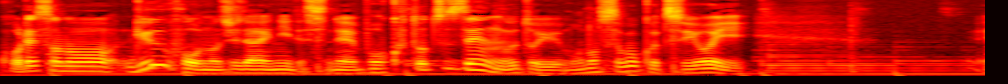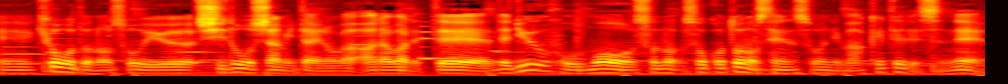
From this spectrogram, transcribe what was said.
これその劉邦の時代にですね朴突善雨というものすごく強い、えー、強度のそういう指導者みたいのが現れてで劉邦もそのそことの戦争に負けてですね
